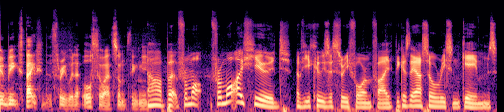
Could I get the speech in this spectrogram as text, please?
would be expected that three would also add something new. Ah, but from what from what I've heard of Yakuza three, four, and five, because they are so recent games,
